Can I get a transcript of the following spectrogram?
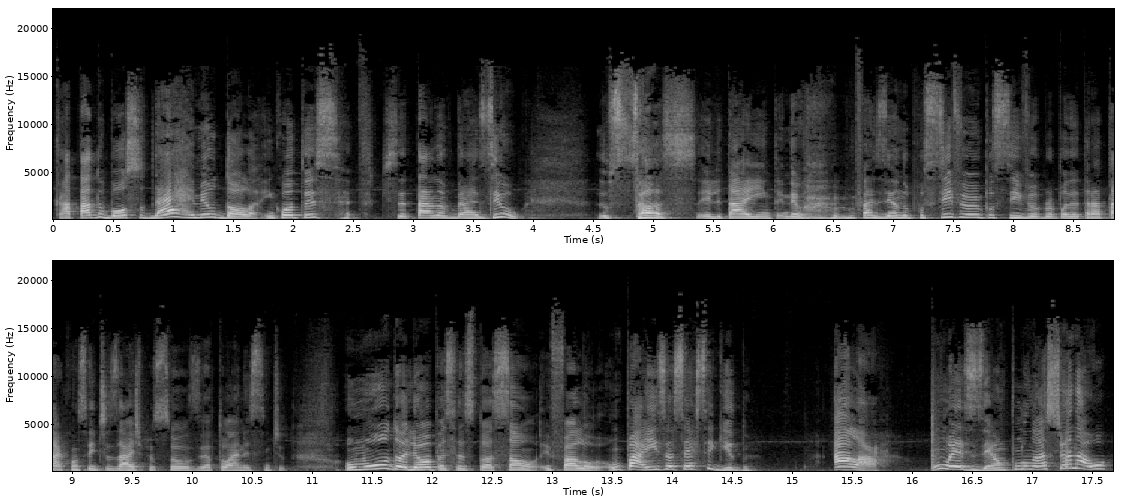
catar do bolso 10 mil dólares. Enquanto isso, você tá no Brasil, o SUS, ele tá aí, entendeu? Fazendo o possível e o impossível para poder tratar, conscientizar as pessoas e atuar nesse sentido. O mundo olhou para essa situação e falou: um país a ser seguido. Ah lá, um exemplo nacional.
